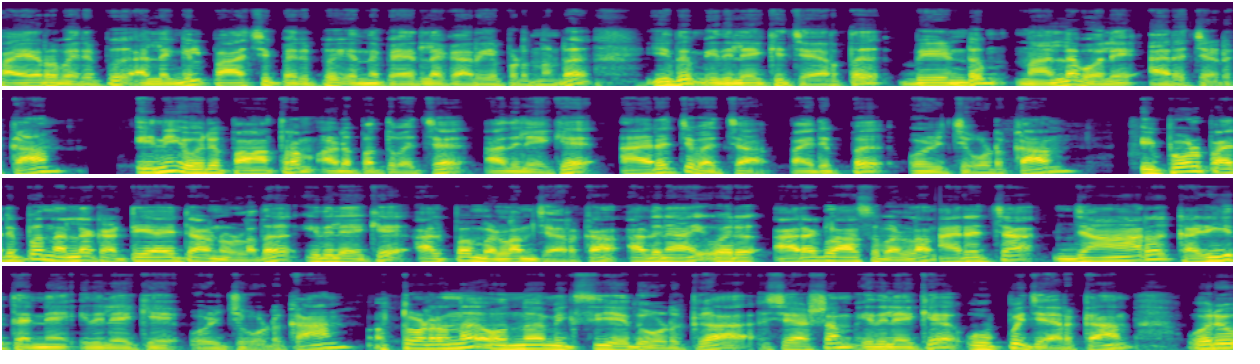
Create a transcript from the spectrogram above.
പയർ പയറുപരിപ്പ് അല്ലെങ്കിൽ പാച്ചിപ്പരിപ്പ് എന്ന പേരിലൊക്കെ അറിയപ്പെടുന്നുണ്ട്. ഇതും ഇതിലേക്ക് ചേർത്ത് വീണ്ടും നല്ലപോലെ അരച്ചെടുക്കാം. ഇനി ഒരു പാത്രം അടുപ്പത്ത് വെച്ച് അതിലേക്ക് അരച്ചു വെച്ച പരിപ്പ് ഒഴിച്ചു കൊടുക്കാം. ഇപ്പോൾ പരിപ്പ് നല്ല കട്ടിയായിട്ടാണുള്ളത്. ഇതിലേക്ക് അല്പം വെള്ളം ചേർക്കാം. അതിനായി ഒരു അര ഗ്ലാസ് വെള്ളം അരച്ച ജാറ് കഴുകി തന്നെ ഇതിലേക്ക് ഒഴിച്ചു കൊടുക്കാം. തുടർന്ന് ഒന്ന് മിക്സ് ചെയ്ത് കൊടുക്കുക. ശേഷം ഇതിലേക്ക് ഉപ്പ് ചേർക്കാം. ഒരു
